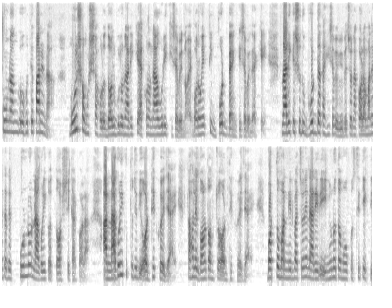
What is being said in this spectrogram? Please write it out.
পূর্ণাঙ্গ হতে পারে না। মূল সমস্যা হলো দলগুলো নারীকে এখনও নাগরিক হিসেবে নয়, বরং একটি ভোট ব্যাংক হিসেবে দেখে। নারীকে শুধু ভোটদাতা হিসেবে বিবেচনা করা মানে তাদের পূর্ণ নাগরিকত্ব অস্বীকার করা। আর নাগরিকত্ব যদি অর্ধেক হয়ে যায়, তাহলে গণতন্ত্র অর্ধেক হয়ে যায়। বর্তমান নির্বাচনে নারীর এই ন্যূনতম উপস্থিতি একটি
